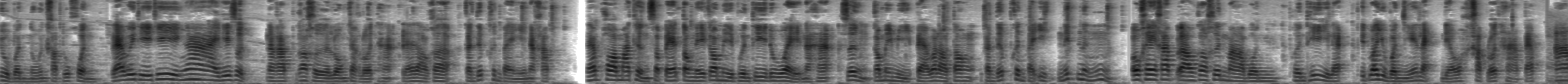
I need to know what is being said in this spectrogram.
อยู่บนนู้นครับทุกคน และวิธีที่ง่ายที่สุดนะครับ ก็คือลงจากรถฮะ แล้วเราก็กระดึบขึ้นไปอย่างนี้นะครับแล้วพอมาถึงสเปซตรงนี้ก็มีพื้นที่ด้วยนะฮะ ซึ่งก็ไม่มีแปลว่าเราต้องกระดึบขึ้นไปอีกนิดหนึ่งโอเคครับ เราก็ขึ้นมาบนพื้นที่และคิดว่าอยู่บนนี้แหละ เดี๋ยวขับรถหาแป๊บเอา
